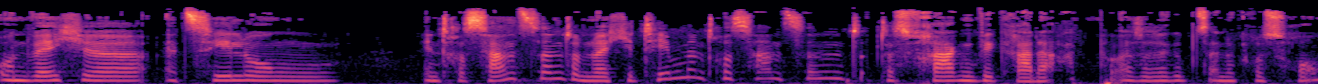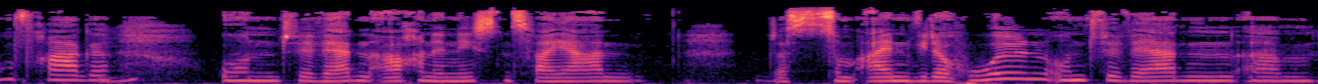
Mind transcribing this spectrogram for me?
und welche Erzählungen interessant sind und welche Themen interessant sind. Das fragen wir gerade ab. Also da gibt es eine größere Umfrage. Mhm. Und wir werden auch in den nächsten zwei Jahren das zum einen wiederholen und wir werden ähm,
